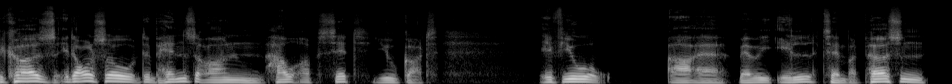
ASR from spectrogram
because it also depends on how upset you got. If you are a very ill tempered person,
